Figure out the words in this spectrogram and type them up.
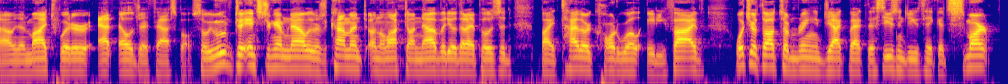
uh, and then my Twitter at LJ Fastball. So we move to Instagram now. There's a comment on the Locked On Now video that I posted by Tyler Cardwell 85. What's your thoughts on bringing Jack back this season? Do you think it's smart?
